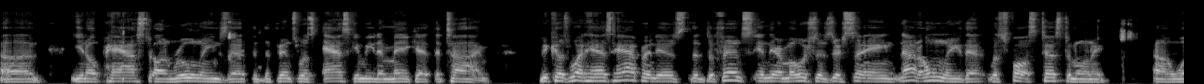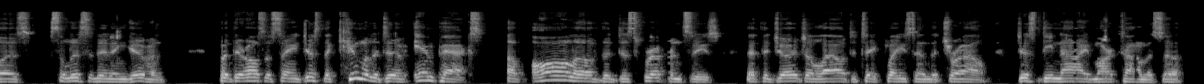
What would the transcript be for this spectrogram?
uh, you know, passed on rulings that the defense was asking me to make at the time. Because what has happened is the defense, in their motions, they're saying not only that was false testimony uh, was solicited and given, but they're also saying just the cumulative impacts of all of the discrepancies that the judge allowed to take place in the trial just denied Mark Thomas a,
